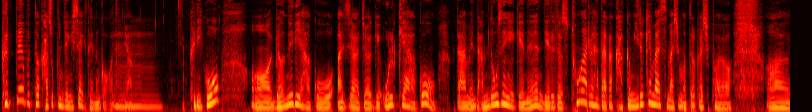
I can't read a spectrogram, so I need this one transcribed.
그때부터 가족 분쟁이 시작이 되는 거거든요. 음. 그리고 어 며느리하고 아주 저기 올케 하고 그다음에 남동생에게는 예를 들어서 통화를 하다가 가끔 이렇게 말씀하시면 어떨까 싶어요. 아,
